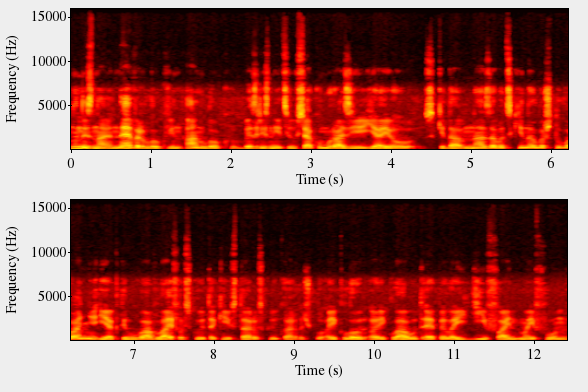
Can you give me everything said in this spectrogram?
Ну, не знаю, Neverlock, він Unlock, без різниці. У всякому разі, я його скидав на заводські налаштування і активував лайфовську, так і старовську карточку. iCloud, iCloud, Apple ID, Find My Phone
